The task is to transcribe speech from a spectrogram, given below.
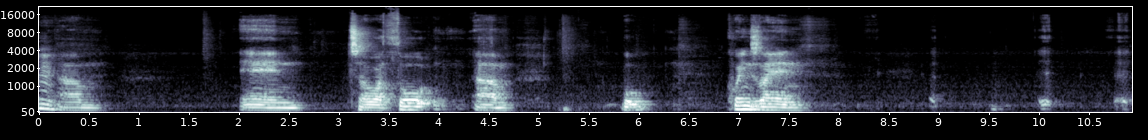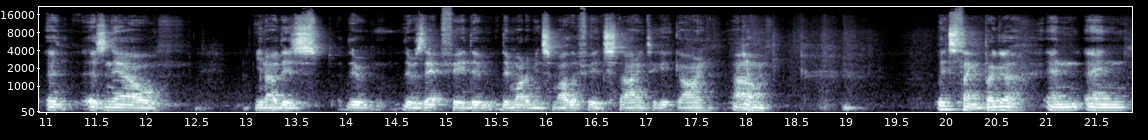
Mm. Um, and so I thought, um, well, Queensland i- i- is now, you know, there's there there was that fed. There, there might have been some other feds starting to get going. Um, Let's think bigger, and and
